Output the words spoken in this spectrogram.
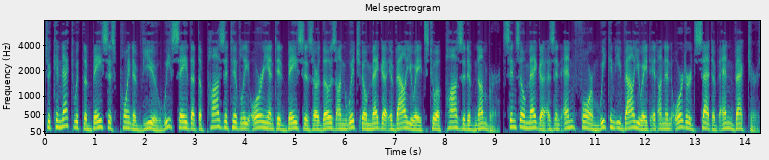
To connect with the basis point of view we say that the positively oriented bases are those on which omega evaluates to a positive number since omega is an n-form we can evaluate it on an ordered set of n vectors,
